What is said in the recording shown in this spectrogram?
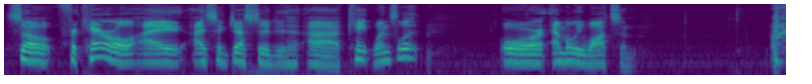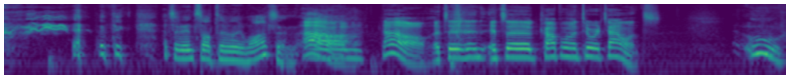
So for Carole, I I suggested uh, Kate Winslet or Emily Watson. I think that's an insult to Emily Watson. Oh Um, no, it's a it's a compliment to her talents. ooh,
